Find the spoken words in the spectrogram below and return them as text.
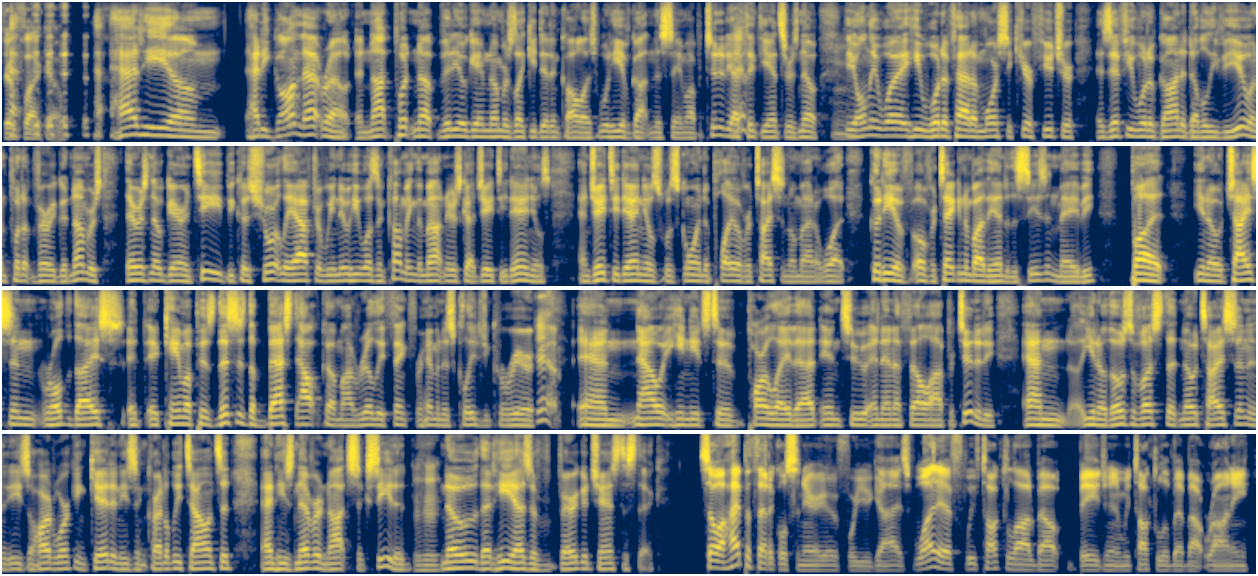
Joe Flacco. H- had he um had he gone that route and not putting up video game numbers like he did in college, would he have gotten the same opportunity? I think the answer is no. Hmm. The only way he would have had a more secure future is if he would have gone to WVU and put up very good numbers. There is no guarantee because shortly after we knew he wasn't coming, the Mountaineers got JT Daniels, and JT Daniels was going to play over Tyson no matter what. Could he have overtaken him by the end of the season? Maybe. But you know, Tyson rolled the dice. It, it came up his. This is the best outcome I really think for him in his collegiate career. Yeah. And now he needs to parlay that into an NFL opportunity. And uh, you know, those of us that know Tyson, and he's a hardworking kid, and he's incredibly talented, and he's never not succeeded, know that he has a very good chance to stick. So a hypothetical scenario for you guys. What if we've talked a lot about Bagent, we talked a little bit about Ronnie.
